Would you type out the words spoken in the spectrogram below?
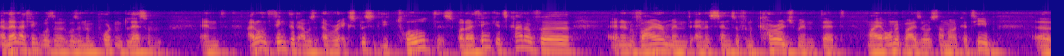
And that I think was a was an important lesson. And I don't think that I was ever explicitly told this, but I think it's kind of a, an environment and a sense of encouragement that my own advisor, Oussama Khatib, uh,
